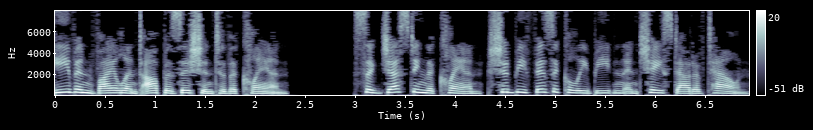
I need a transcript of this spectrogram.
even violent opposition to the Klan, suggesting the Klan should be physically beaten and chased out of town.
